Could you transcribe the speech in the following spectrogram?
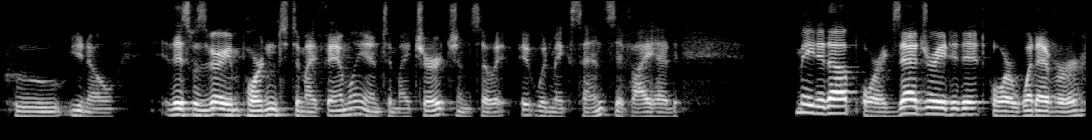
who, you know, this was very important to my family and to my church. And so it, it would make sense if I had made it up or exaggerated it or whatever.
